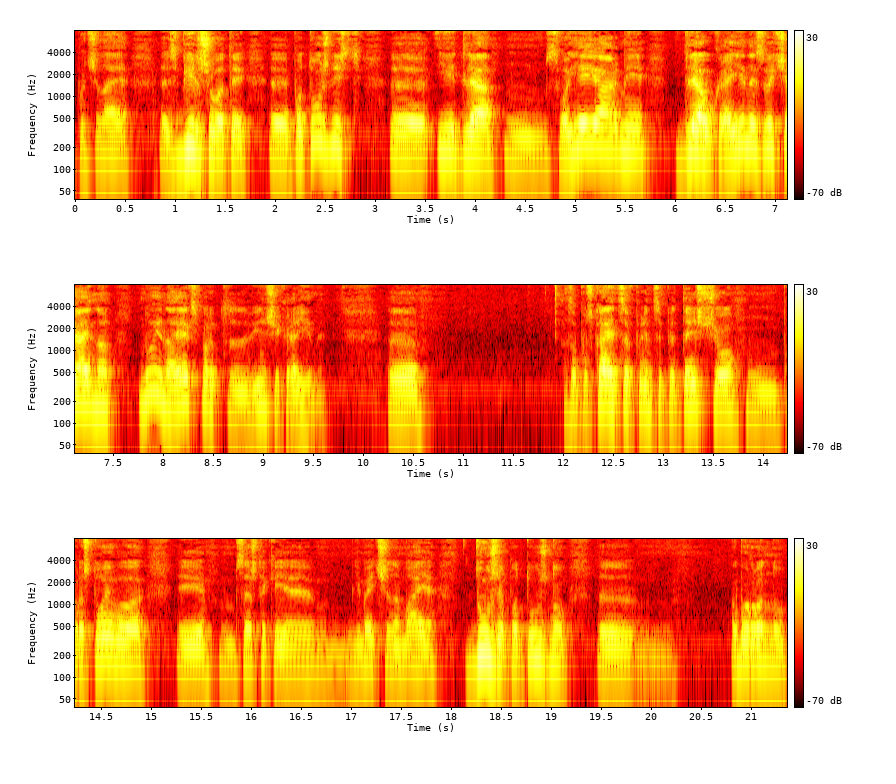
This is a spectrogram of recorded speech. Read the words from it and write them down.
починає збільшувати е, потужність е, і для своєї армії, для України, звичайно, ну і на експорт в інші країни. Е, Запускається, в принципі, те, що простоювало, і все ж таки е, Німеччина має дуже потужну е, оборонну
